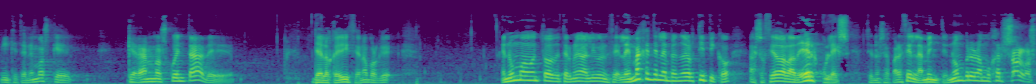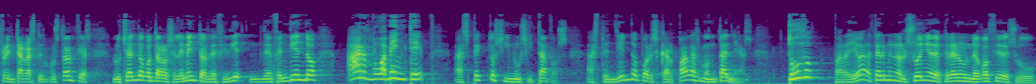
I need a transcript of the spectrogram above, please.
y que tenemos que, darnos cuenta de, de lo que dice, ¿no? Porque en un momento determinado del libro dice, la imagen del emprendedor típico, asociado a la de Hércules, se nos aparece en la mente. Un hombre o una mujer solos frente a las circunstancias, luchando contra los elementos, defendiendo arduamente aspectos inusitados, ascendiendo por escarpadas montañas. todo para llevar a término el sueño de crear un negocio de su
